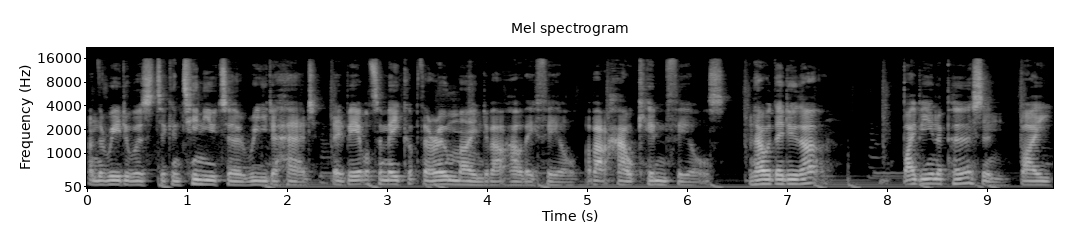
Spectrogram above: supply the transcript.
and the reader was to continue to read ahead, they'd be able to make up their own mind about how they feel, about how Kim feels. And how would they do that? By being a person, by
